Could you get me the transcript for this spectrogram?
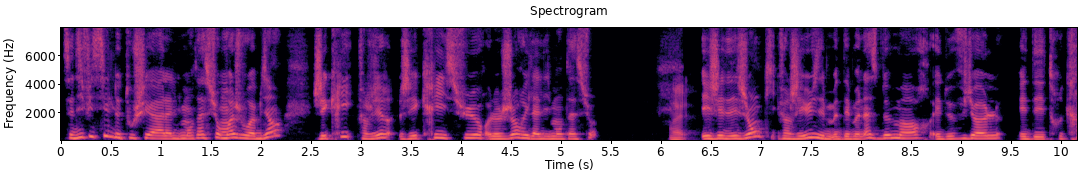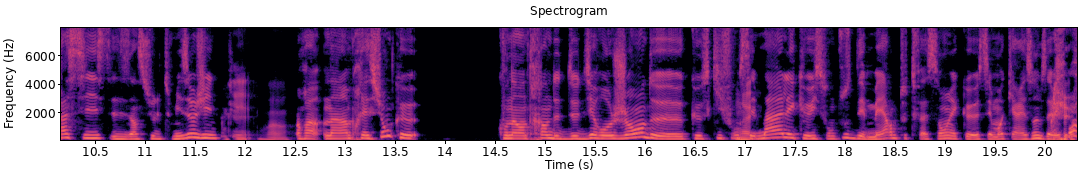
c'est difficile de toucher à l'alimentation. Moi, je vois bien, j'écris, enfin, je veux dire, j'écris sur le genre et l'alimentation. Et j'ai des gens qui, enfin, j'ai eu des, menaces de mort et de viol et des trucs racistes et des insultes misogynes. Enfin, on a l'impression que qu'on est en train de, dire aux gens de, que ce qu'ils font c'est mal et qu'ils sont tous des merdes de toute façon et que c'est moi qui ai raison, vous avez pas.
